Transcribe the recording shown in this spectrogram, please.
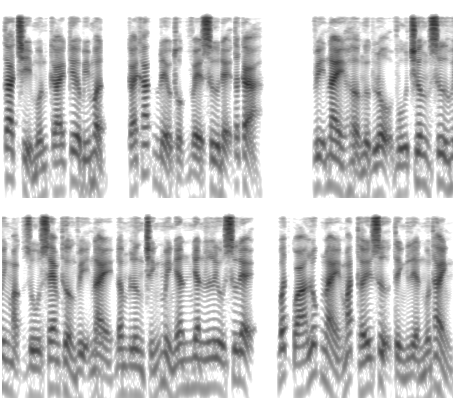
ta chỉ muốn cái kia bí mật, cái khác đều thuộc về sư đệ tất cả. Vị này hở ngực lộ vũ trương sư huynh mặc dù xem thường vị này đâm lưng chính mình nhân nhân lưu sư đệ, bất quá lúc này mắt thấy sự tình liền muốn thành,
